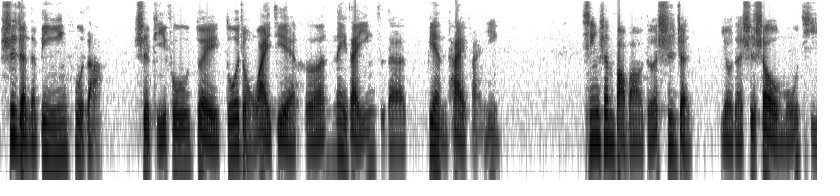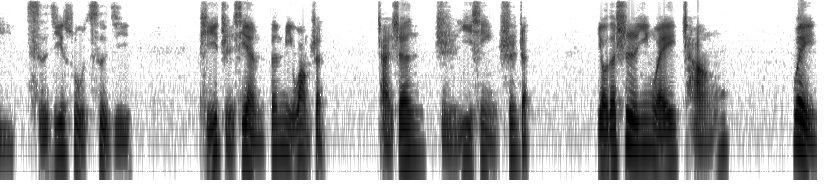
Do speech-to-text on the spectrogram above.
湿疹的病因复杂，是皮肤对多种外界和内在因子的变态反应。新生宝宝得湿疹，有的是受母体雌激素刺激，皮脂腺分泌旺盛，产生脂溢性湿疹。有的是因为肠胃、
